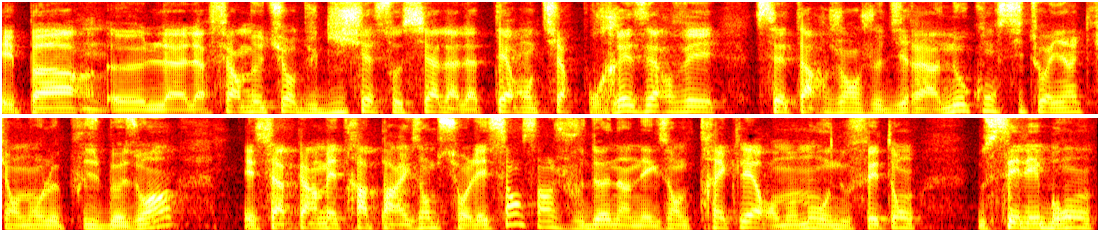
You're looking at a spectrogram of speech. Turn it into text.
et par mm. euh, la, fermeture du guichet social à la terre entière pour réserver cet argent, je dirais, à nos concitoyens qui en ont le plus besoin. Et ça permettra, par exemple, sur l'essence, hein, je vous donne un exemple très clair, au moment où nous fêtons, nous célébrons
